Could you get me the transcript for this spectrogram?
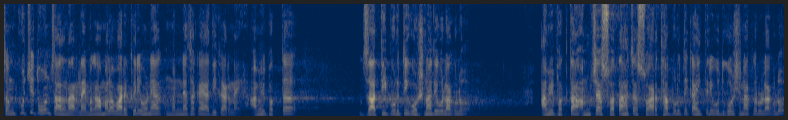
संकुचित होऊन चालणार नाही. मग आम्हाला वारकरी होण्या म्हणण्याचा काही अधिकार नाही. आम्ही फक्त जातीपुरती घोषणा देऊ लागलो. आम्ही फक्त आमच्या स्वतःच्या स्वार्थापुरती काहीतरी उद्घोषणा करू लागलो.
